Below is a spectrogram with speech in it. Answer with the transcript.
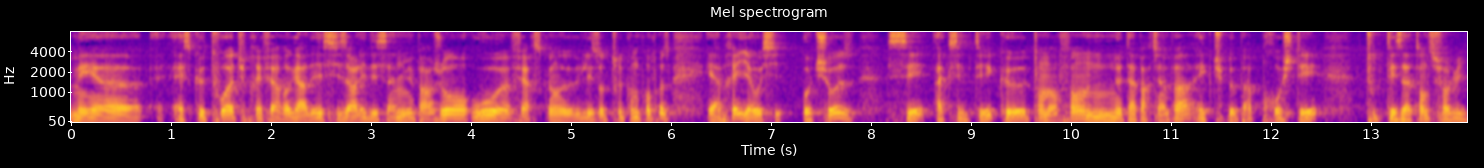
mais euh, est-ce que toi, tu préfères regarder 6 heures les dessins animés par jour ou euh, faire ce que, les autres trucs qu'on te propose? Et après, il y a aussi autre chose, c'est accepter que ton enfant ne t'appartient pas et que tu peux pas projeter toutes tes attentes sur lui.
